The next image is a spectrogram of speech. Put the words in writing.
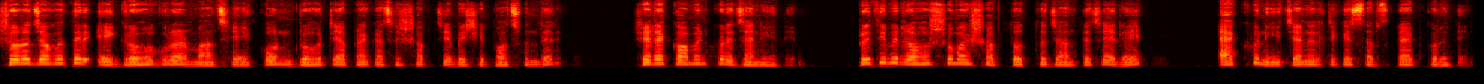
সৌরজগতের এই গ্রহগুলোর মাঝে কোন গ্রহটি আপনার কাছে সবচেয়ে বেশি পছন্দের, সেটা কমেন্ট করে জানিয়ে দিন। পৃথিবীর রহস্যময় সব তথ্য জানতে চাইলে এখনই চ্যানেলটিকে সাবস্ক্রাইব করে দিন।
